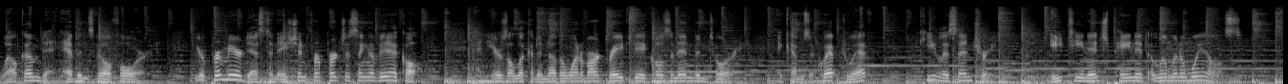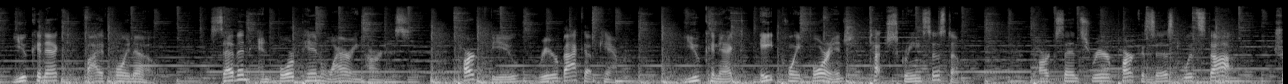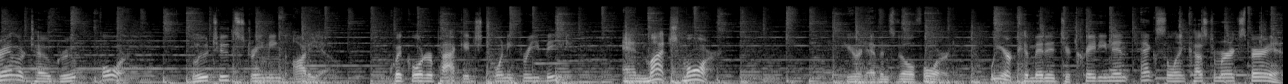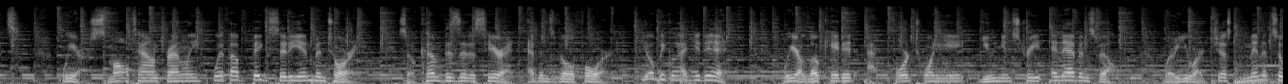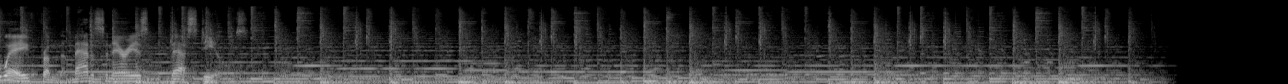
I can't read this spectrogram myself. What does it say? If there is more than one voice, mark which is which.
Speaker 1: Welcome to Evansville Ford, your premier destination for purchasing a vehicle. And here's a look at another one of our great vehicles in inventory. It comes equipped with keyless entry, 18 inch painted aluminum wheels, Uconnect 5.0, 7 and 4 pin wiring harness, Park View rear backup camera, Uconnect 8.4 inch touchscreen system, ParkSense rear park assist with stop, trailer tow group 4, Bluetooth streaming audio, quick order package 23B, and much more. Here at Evansville Ford, we are committed to creating an excellent customer experience. We are small town friendly with a big city inventory. So come visit us here at Evansville Ford. You'll be glad you did. We are located at 428 Union Street in Evansville, where you are just minutes away from the Madison area's best deals.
